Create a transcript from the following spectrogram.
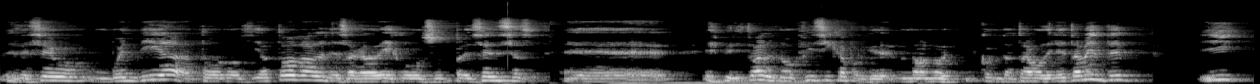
les deseo un buen día a todos y a todas, les agradezco su presencia eh, espiritual, no física, porque no nos contactamos directamente. Y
